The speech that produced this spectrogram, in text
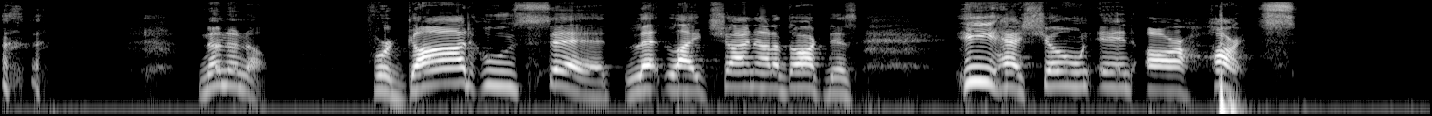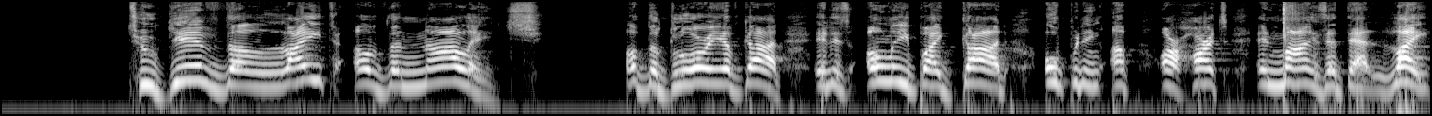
no, no, no. For God who said, Let light shine out of darkness, he has shone in our hearts to give the light of the knowledge of the glory of God. It is only by God opening up our hearts and minds that that light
